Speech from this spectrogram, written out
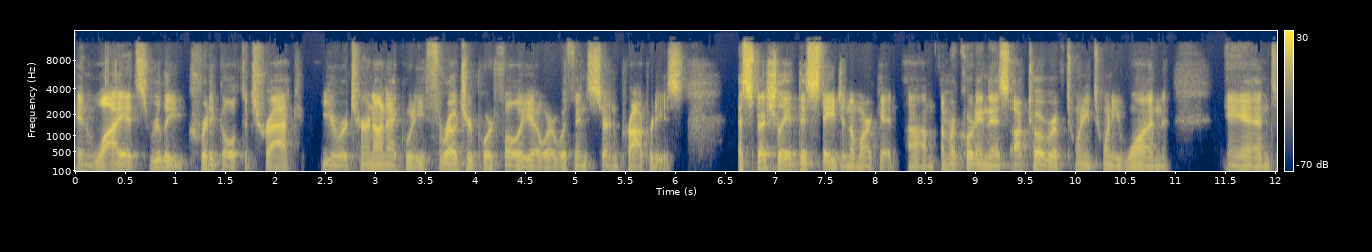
and why it's really critical to track your return on equity throughout your portfolio or within certain properties especially at this stage in the market. Um, I'm recording this October of 2021. And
